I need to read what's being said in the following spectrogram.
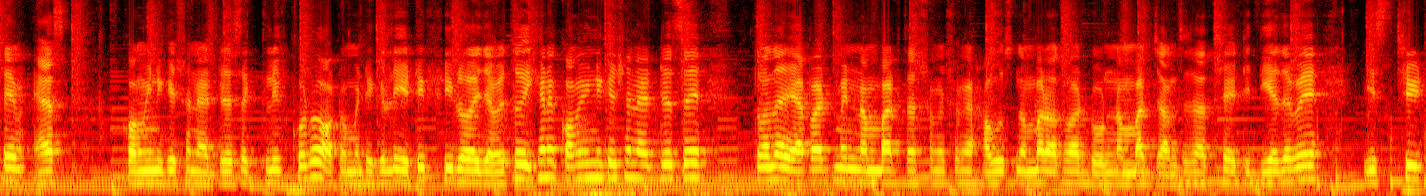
সেম অ্যাজ কমিউনিকেশন অ্যাড্রেসে ক্লিক করবে অটোমেটিক্যালি এটি ফিল হয়ে যাবে। তো এখানে কমিউনিকেশন অ্যাড্রেসে তোমাদের অ্যাপার্টমেন্ট নাম্বার তার সঙ্গে সঙ্গে হাউস নাম্বার অথবা ডোর নাম্বার জানতে চাচ্ছে এটি দিয়ে দেবে। স্ট্রিট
